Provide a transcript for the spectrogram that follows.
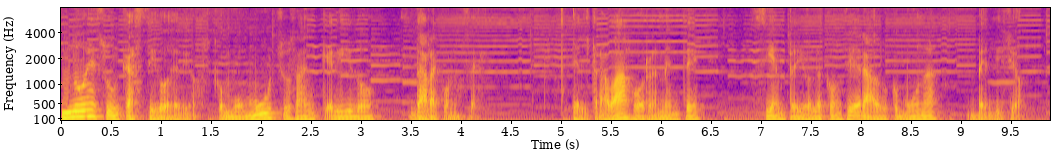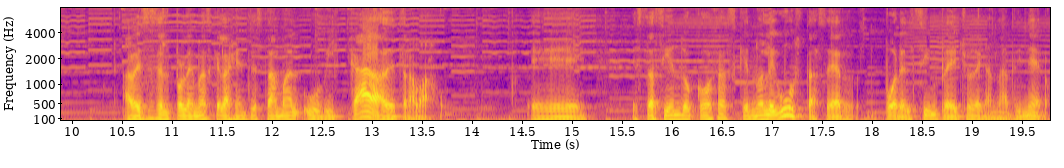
no es un castigo de Dios, como muchos han querido dar a conocer. El trabajo realmente siempre yo lo he considerado como una bendición. A veces el problema es que la gente está mal ubicada de trabajo. Eh, está haciendo cosas que no le gusta hacer por el simple hecho de ganar dinero.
